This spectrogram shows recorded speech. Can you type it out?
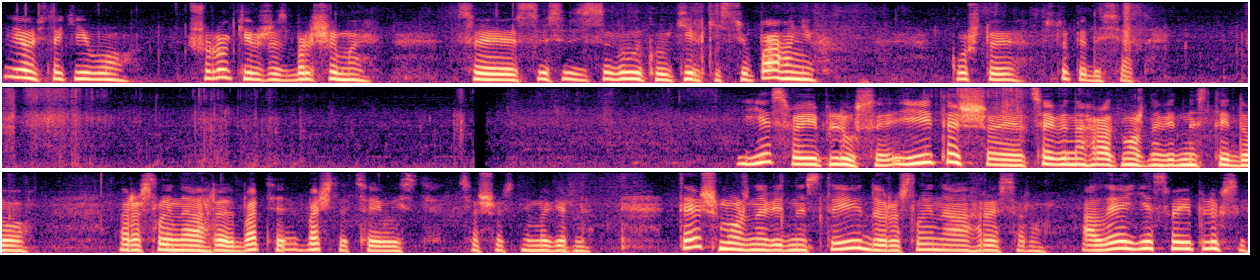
І ось такі о, широкі вже з большими, з, з, з великою кількістю пагонів. Коштує 150. Є свої плюси. І теж е, цей виноград можна віднести до агресора. Бачите, бачите цей лист? Це щось неймовірне. Теж можна віднести до рослини агресору. Але є свої плюси.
